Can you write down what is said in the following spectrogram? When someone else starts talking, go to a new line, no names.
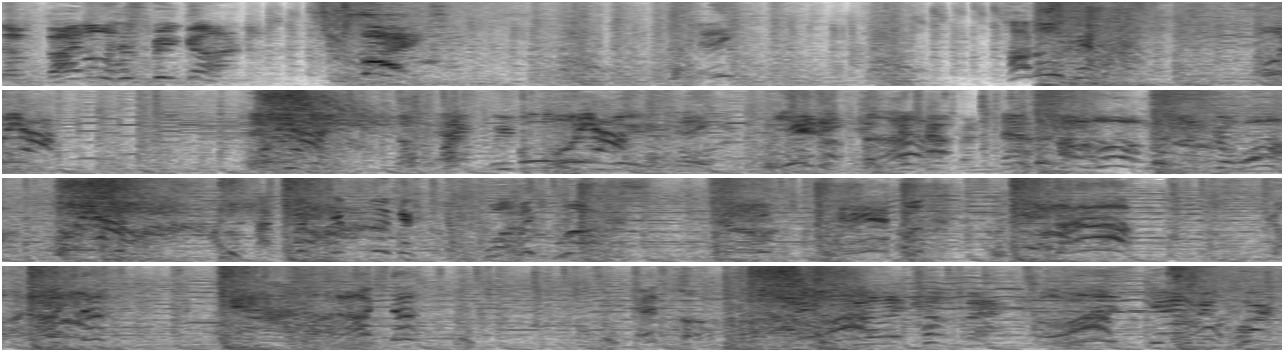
The battle has begun! Fight!
Hadouken! Oria!
The fight we've all been waiting for! Anything can happen now! How long will this go on? One rush! Will it come back? Will this gambit work?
